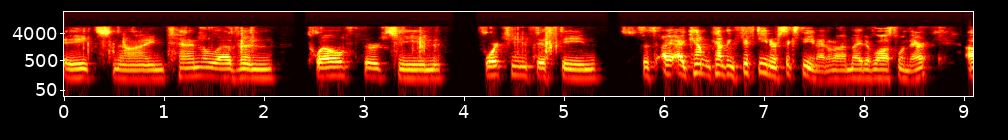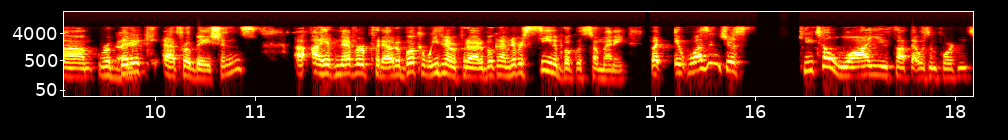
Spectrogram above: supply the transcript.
eight, nine, 10, 11, 12, 13, 14, 15. So I, I count, I'm counting 15 or 16. I don't know. I might have lost one there. Um, rabbinic right. approbations. Uh, I have never put out a book, and we've never put out a book, and I've never seen a book with so many. But it wasn't just can you tell why you thought that was important?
